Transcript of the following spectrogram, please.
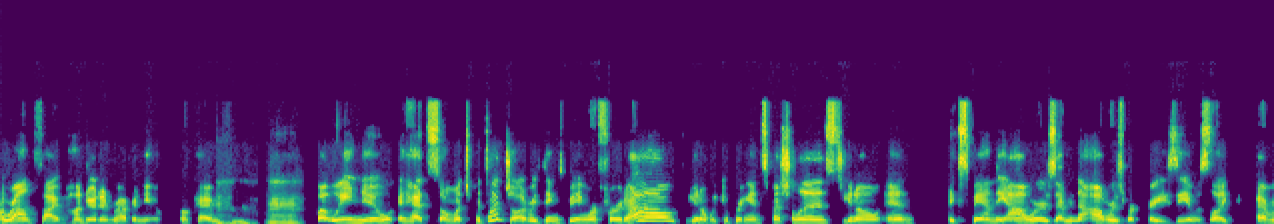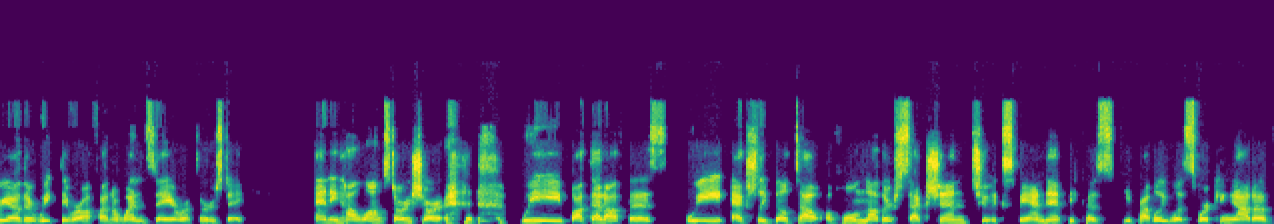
around 500 in revenue. Okay. Mm-hmm, mm-hmm. But we knew it had so much potential. Everything's being referred out. You know, we could bring in specialists, you know, and expand the hours. I mean, the hours were crazy. It was like every other week they were off on a Wednesday or a Thursday. Anyhow, long story short, we bought that office. We actually built out a whole nother section to expand it because he probably was working out of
